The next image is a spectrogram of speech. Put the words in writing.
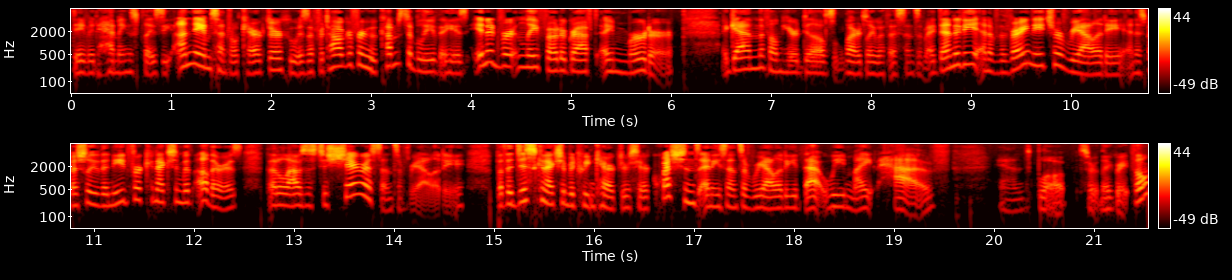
David Hemmings plays the unnamed central character, who is a photographer who comes to believe that he has inadvertently photographed a murder. Again, the film here deals largely with a sense of identity and of the very nature of reality, and especially the need for connection with others that allows us to share a sense of reality. But the disconnection between characters here questions any sense of reality that we might have. And Blow Up, certainly a great film.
